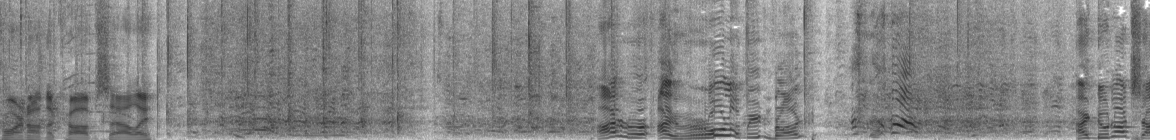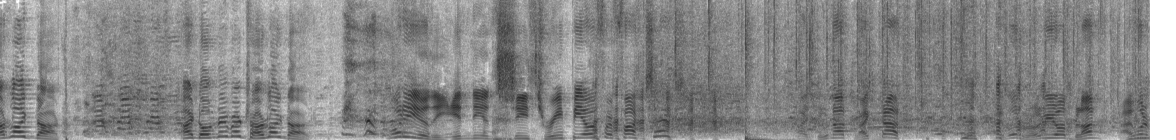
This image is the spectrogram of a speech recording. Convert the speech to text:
corn on the cob, Sally. I, ro- I roll a mean blunt. I do not sound like that. I don't even sound like that. What are you, the Indian C3PO for fuck's sake? I do not like that. I will roll you a blunt. I will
